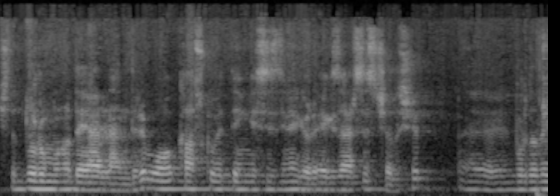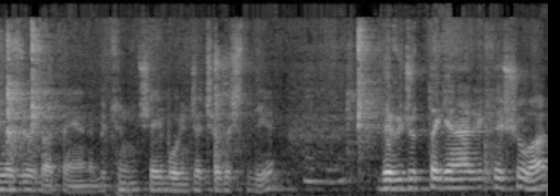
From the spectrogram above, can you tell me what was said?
İşte durumunu değerlendirip o kas kuvvet dengesizliğine göre egzersiz çalışıp e, burada da yazıyor zaten yani bütün şey boyunca çalıştı diye. De vücutta genellikle şu var.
